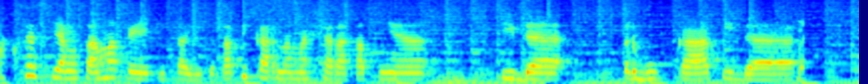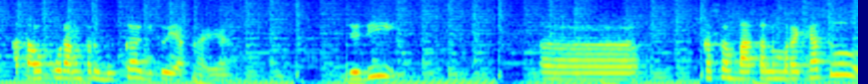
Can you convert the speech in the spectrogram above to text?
akses yang sama kayak kita gitu tapi karena masyarakatnya tidak terbuka tidak atau kurang terbuka gitu ya kak ya jadi uh, kesempatan mereka tuh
